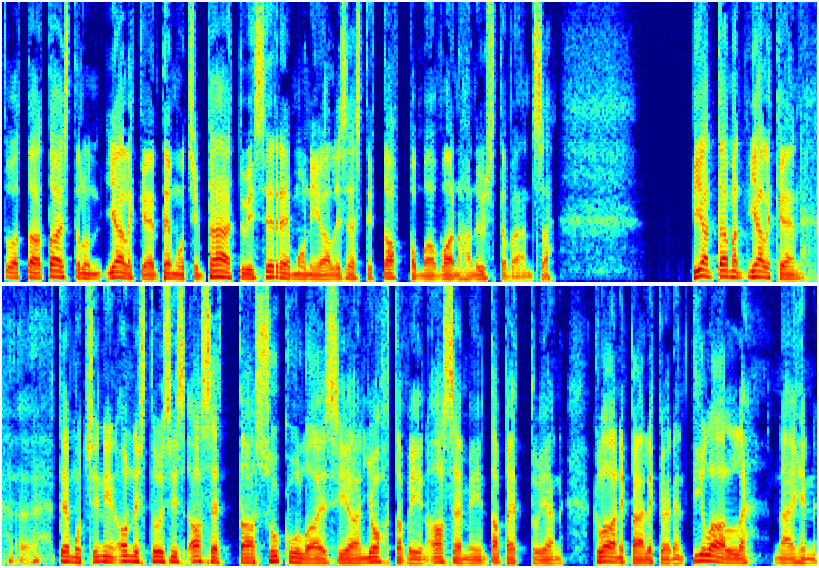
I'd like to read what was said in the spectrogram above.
tuota, taistelun jälkeen Temujin päätyi seremoniaalisesti tappamaan vanhan ystävänsä. Pian tämän jälkeen äh, Temujinin onnistui siis asettaa sukulaisiaan johtaviin asemiin tapettujen klaanipäälliköiden tilalle näihin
